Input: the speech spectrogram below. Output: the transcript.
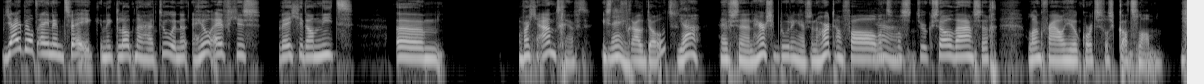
jij belt 112. Ik, en ik loop naar haar toe. En heel eventjes weet je dan niet ehm, wat je aantreft. Is Nee. die vrouw dood? Ja. Heeft ze een hersenbloeding? Heeft ze een hartaanval? Ja. Want ze was natuurlijk zo wazig. Lang verhaal, heel kort. Ze was katslam.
